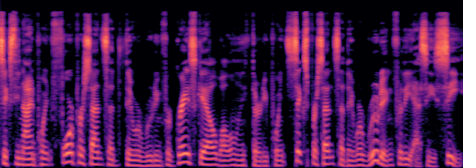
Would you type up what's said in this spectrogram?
69.4% said that they were rooting for Grayscale, while only 30.6% said they were rooting for the SEC.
